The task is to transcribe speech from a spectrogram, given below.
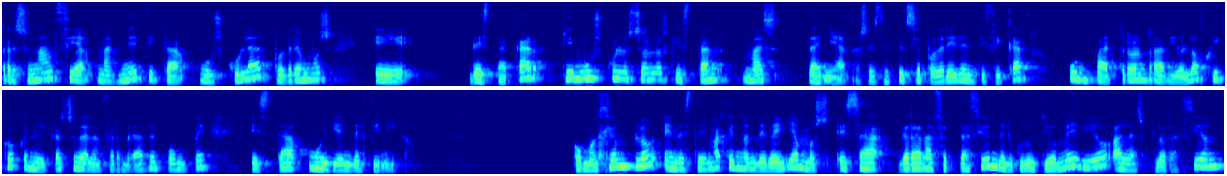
resonancia magnética muscular podremos eh, destacar qué músculos son los que están más dañados. Es decir, se podrá identificar un patrón radiológico que en el caso de la enfermedad de Pompe está muy bien definido. Como ejemplo, en esta imagen donde veíamos esa gran afectación del glúteo medio a la exploración,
